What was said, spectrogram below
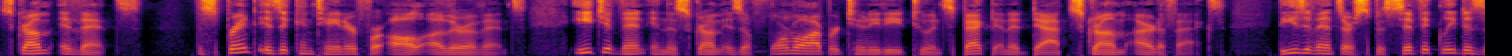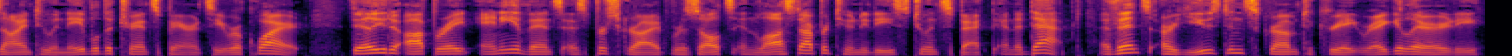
Scrum events. The sprint is a container for all other events. Each event in the Scrum is a formal opportunity to inspect and adapt Scrum artifacts. These events are specifically designed to enable the transparency required. Failure to operate any events as prescribed results in lost opportunities to inspect and adapt. Events are used in Scrum to create regularity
